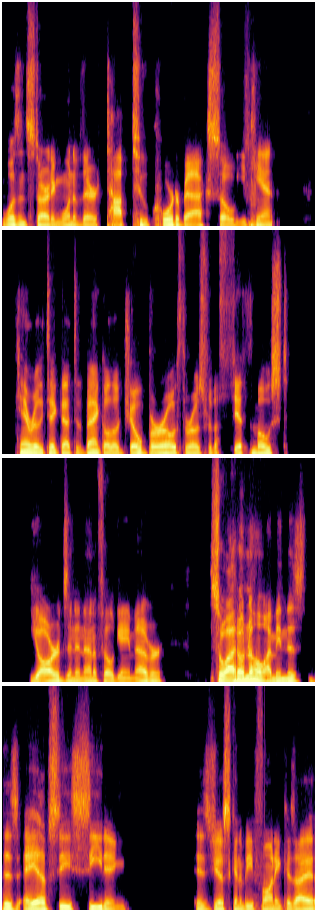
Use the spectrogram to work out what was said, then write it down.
wasn't starting one of their top two quarterbacks. So you Hmm. can't can't really take that to the bank. Although Joe Burrow throws for the fifth most yards in an NFL game ever. So I don't know. I mean, this this AFC seeding is just going to be funny because I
